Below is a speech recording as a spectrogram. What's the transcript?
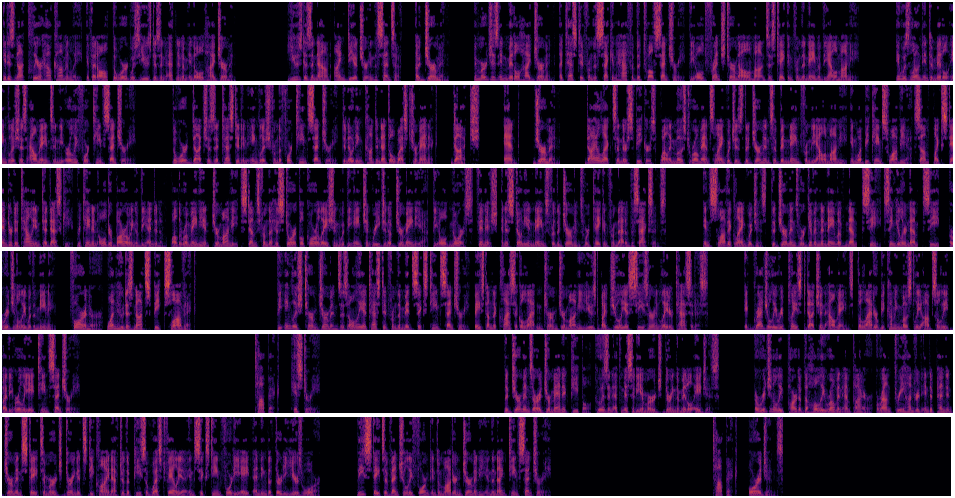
It is not clear how commonly, if at all, the word was used as an ethnonym in Old High German. Used as a noun, ein Deutscher in the sense of a German emerges in Middle High German, attested from the second half of the 12th century. The Old French term Allemands is taken from the name of the Alemanni. It was loaned into Middle English as Almains in the early 14th century. The word Dutch is attested in English from the 14th century, denoting continental West Germanic. Dutch, and German dialects and their speakers, while in most Romance languages the Germans have been named from the Alemanni in what became Swabia some, like Standard Italian Tedeschi, retain an older borrowing of the endonym, while the Romanian Germani stems from the historical correlation with the ancient region of Germania. The Old Norse, Finnish, and Estonian names for the Germans were taken from that of the Saxons. In Slavic languages, the Germans were given the name of Nem, si singular Nem, si, originally with a meaning, "...foreigner, one who does not speak Slavic". The English term Germans is only attested from the mid-16th century, based on the classical Latin term Germani used by Julius Caesar and later Tacitus. It gradually replaced Dutch and Almains, the latter becoming mostly obsolete by the early 18th century. History The Germans are a Germanic people, who as an ethnicity emerged during the Middle Ages. Originally part of the Holy Roman Empire, around 300 independent German states emerged during its decline after the Peace of Westphalia in 1648 ending the Thirty Years' War. These states eventually formed into modern Germany in the 19th century. Origins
